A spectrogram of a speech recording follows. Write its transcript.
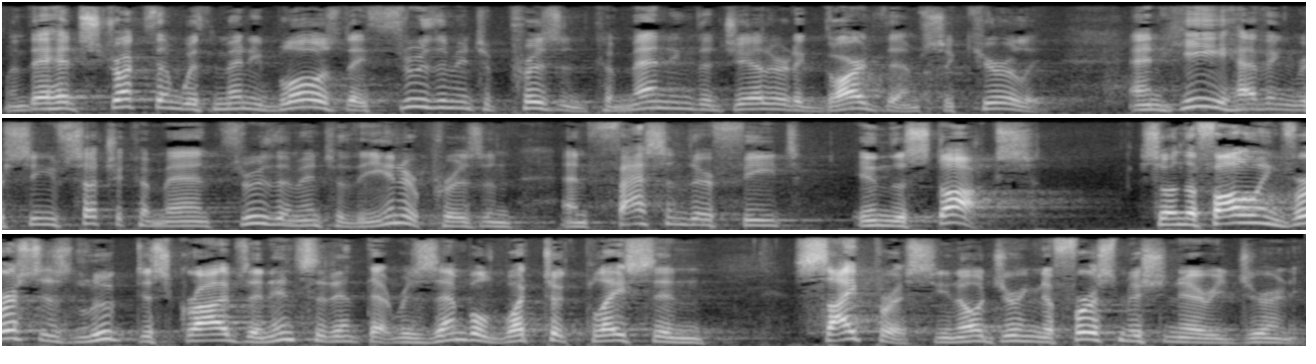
When they had struck them with many blows, they threw them into prison, commanding the jailer to guard them securely. And he, having received such a command, threw them into the inner prison and fastened their feet in the stocks. So, in the following verses, Luke describes an incident that resembled what took place in Cyprus you know, during the first missionary journey.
